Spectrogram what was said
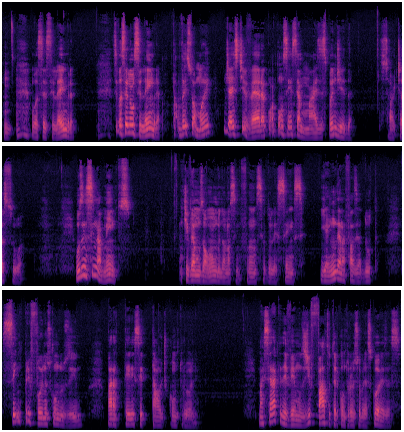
Você se lembra? Se você não se lembra, talvez sua mãe já estivera com a consciência mais expandida. Sorte a sua. Os ensinamentos que tivemos ao longo da nossa infância, adolescência e ainda na fase adulta sempre foi nos conduzido para ter esse tal de controle. Mas será que devemos de fato ter controle sobre as coisas?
